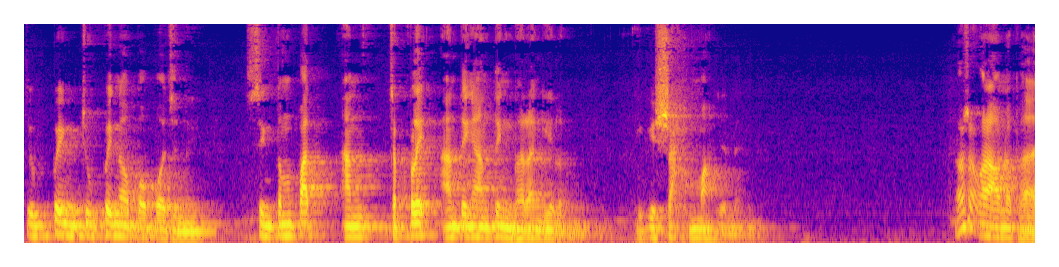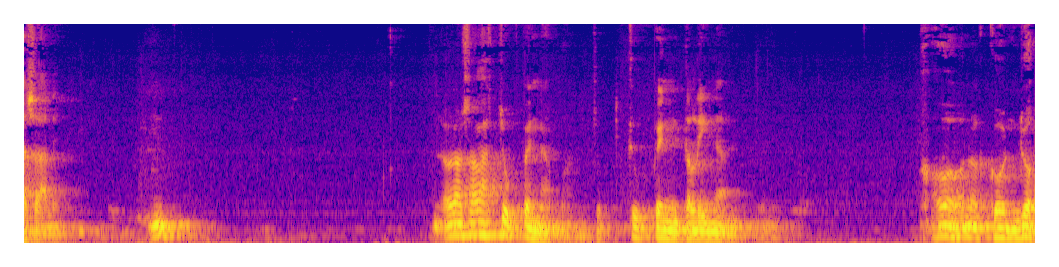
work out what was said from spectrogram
Cuping, cuping apa-apa jenenge? Sing tempat an, ceplek anting-anting barang lho. Iki syahmah jenenge. Masa ora ana bahasane? Hmm? Ora salah cuping apa? Cuping telinga. Oh, ana gondo.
